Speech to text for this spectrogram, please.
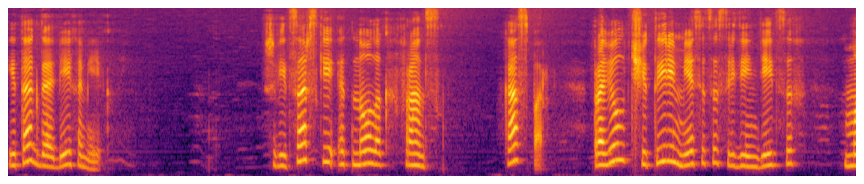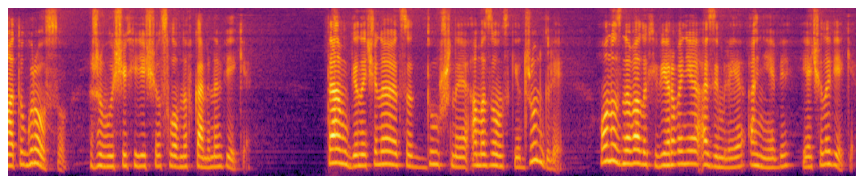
и так до обеих Америк. Швейцарский этнолог Франц Каспар провел четыре месяца среди индейцев Мату-Гроссу, живущих еще словно в каменном веке. Там, где начинаются душные амазонские джунгли, он узнавал их верования о земле, о небе и о человеке.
